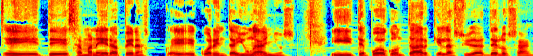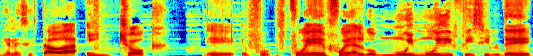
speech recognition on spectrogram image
de esa manera, apenas eh, 41 años. Y te puedo contar que la ciudad de Los Ángeles estaba en shock. Fue, fue algo muy, muy difícil de,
